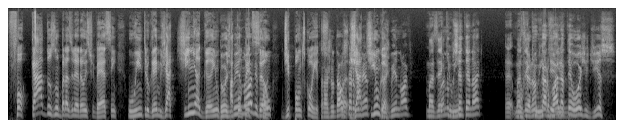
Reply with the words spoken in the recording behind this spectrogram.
focados no Brasileirão estivessem, o Inter e o Grêmio já tinha ganho 2009, a competição pô. de pontos corridos. Para ajudar o seu Já argumento, tinham ganho. 2009. Mas é ano que o Inter... centenário. É, mas o é Fernando Inter- Carvalho até hoje diz.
